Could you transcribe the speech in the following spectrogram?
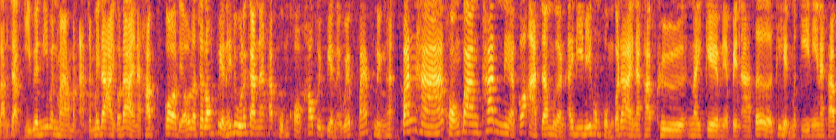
หลังจากอีเวนต์นี้มันมา มันอาจจะไม่ได้ก็ได้นะครับ ก็เดี๋ยวเราจะลองเปลี่ยนให้ดูแล้วกันนะครับ ผมขอเข้าไปเปลี่ยนในเว็บแป๊บหนึ่งฮะ ปัญหาของบางท่านท่านเนี่ยก็อาจจะเหมือน ID นี้ของผมก็ได้นะครับ คือในเกมเนี่ยเป็นอาร์เตอร์ที่เห็นเมื่อกี้นี้นะครับ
